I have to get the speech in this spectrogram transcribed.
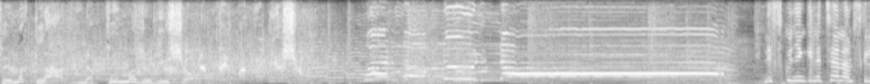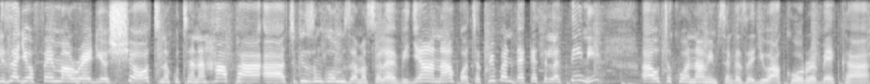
Fema Club na Fema Radio Show. Ni siku nyingine tena msikilizaji wa Fema Radio Show, tunakutana hapa uh, tukizungumza masuala ya vijana kwa takriban dakika 30. Uh, utakuwa nami mtangazaji wako Rebecca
